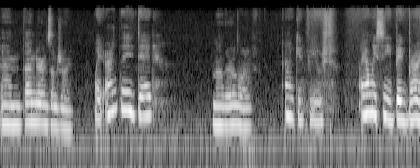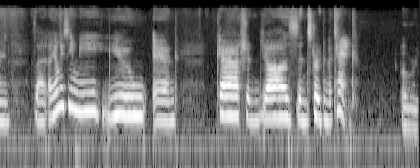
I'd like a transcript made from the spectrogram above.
and Thunder and Sunshine. wait, aren't they dead? No, they're alive. I'm confused. I only see Big Brian. That I only see me, you, and Cash and Jaws and Stripe in the tank. Oh, right.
